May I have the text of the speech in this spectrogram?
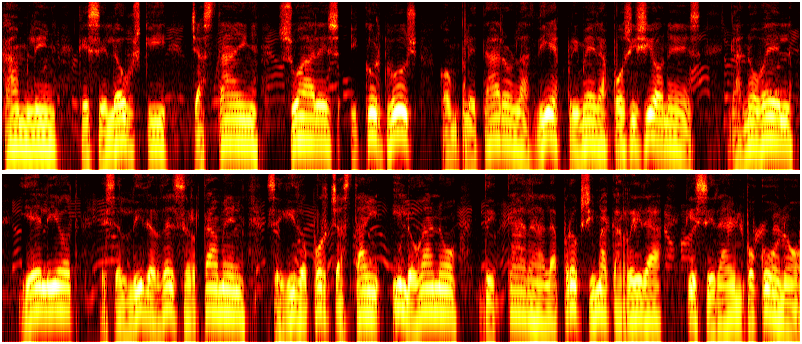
Hamlin, Keselowski, Chastain, Suárez y Kurt Busch completaron las 10 primeras posiciones. Ganó Bell y Elliott es el líder del certamen, seguido por Chastain y Logano de cara a la próxima carrera que será en Pocono.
